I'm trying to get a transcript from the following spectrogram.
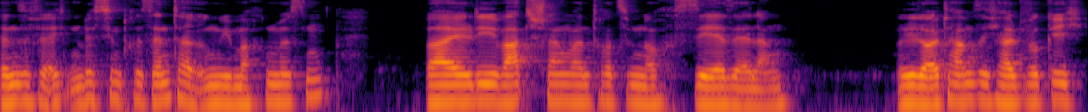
Wenn sie vielleicht ein bisschen präsenter irgendwie machen müssen. Weil die Warteschlangen waren trotzdem noch sehr, sehr lang. Und die Leute haben sich halt wirklich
